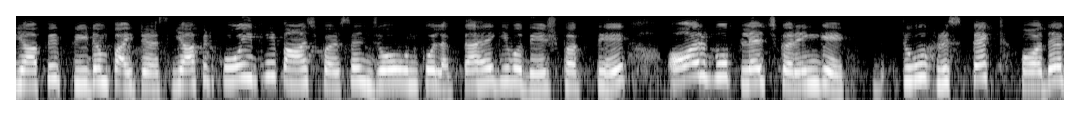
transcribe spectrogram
या फिर फ्रीडम फाइटर्स या फिर कोई भी पाँच पर्सन जो उनको लगता है कि वो देशभक्त थे और वो प्लेज करेंगे to respect for their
